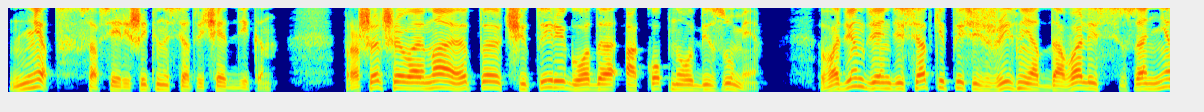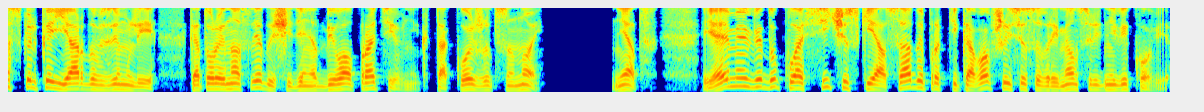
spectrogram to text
«Нет», — со всей решительностью отвечает Дикон. «Прошедшая война — это четыре года окопного безумия. В один день десятки тысяч жизней отдавались за несколько ярдов земли, которые на следующий день отбивал противник, такой же ценой. Нет, я имею в виду классические осады, практиковавшиеся со времен Средневековья.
